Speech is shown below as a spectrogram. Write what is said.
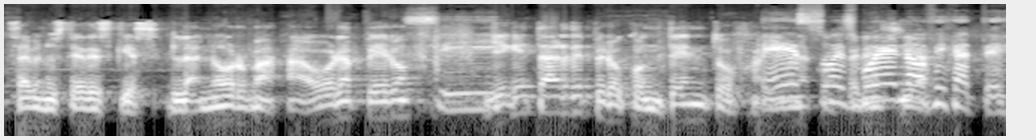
saben ustedes que es la norma ahora, pero llegué tarde pero contento. Eso es bueno, fíjate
